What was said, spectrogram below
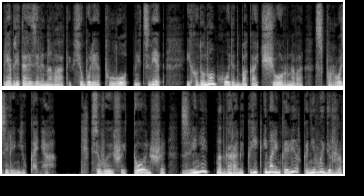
приобретая зеленоватый, все более плотный цвет, и ходуном ходят бока черного с прозеленью коня. Все выше и тоньше звенит над горами крик, и маленькая Верка, не выдержав,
